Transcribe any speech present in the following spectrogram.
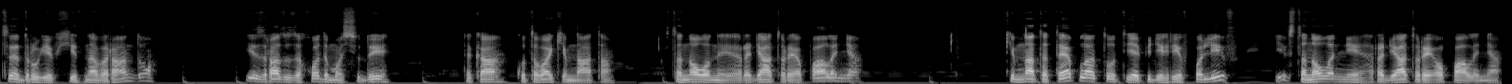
Це другий вхід на веранду. І зразу заходимо сюди така кутова кімната. Встановлені радіатори опалення. Кімната тепла, тут є підігрів полів і встановлені радіатори опалення.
